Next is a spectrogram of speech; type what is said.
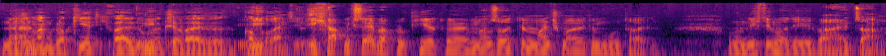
nein. Also man blockiert dich, weil du möglicherweise Konkurrenz ich, bist. Ich habe mich selber blockiert, weil man sollte manchmal den Mund halten und nicht immer die Wahrheit sagen.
